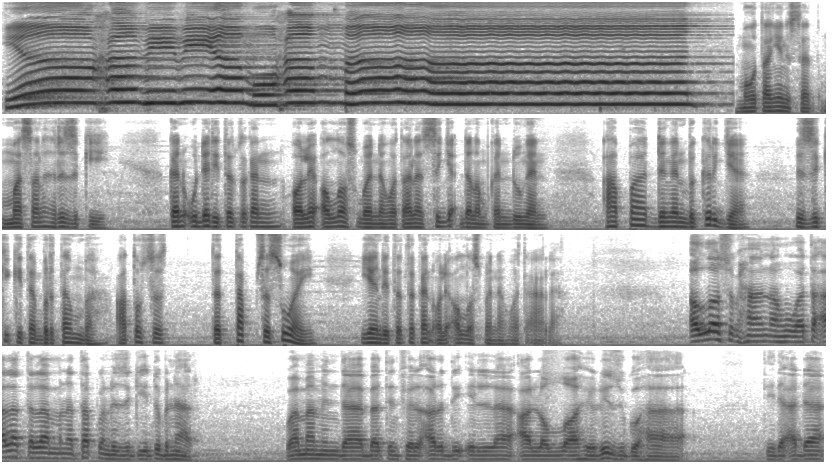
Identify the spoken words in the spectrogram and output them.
Ya Habibi ya Muhammad. Mau tanya nih Ustaz, masalah rezeki Kan udah ditetapkan oleh Allah subhanahu wa ta'ala sejak dalam kandungan. Apa dengan bekerja rezeki kita bertambah atau ses tetap sesuai yang ditetapkan oleh Allah subhanahu wa ta'ala? Allah subhanahu wa ta'ala telah menetapkan rezeki itu benar. Wa min dabatin fil ardi illa 'ala Allahi rizquha. Tidak ada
